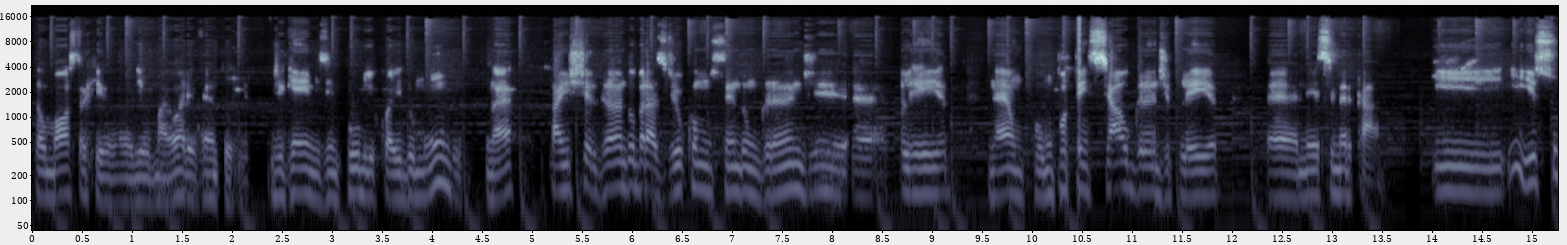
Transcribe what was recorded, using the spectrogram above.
Então mostra que o maior evento de games em público aí do mundo, né, está enxergando o Brasil como sendo um grande é, player, né, um, um, potencial grande player é, nesse mercado. E, e, isso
